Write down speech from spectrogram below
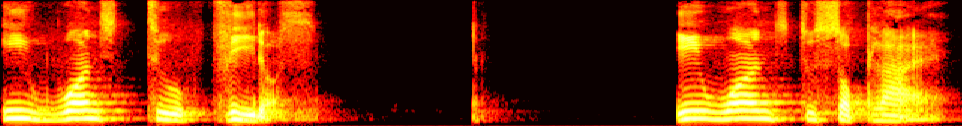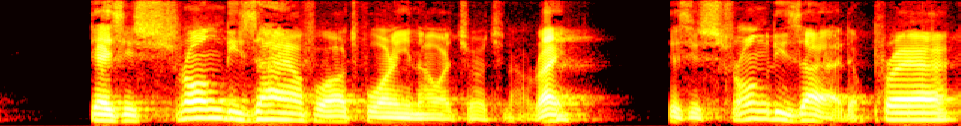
He wants to feed us, He wants to supply. There's a strong desire for outpouring in our church now, right? There's a strong desire. The prayer,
